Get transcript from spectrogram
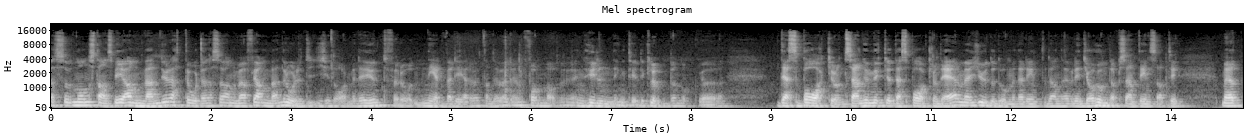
alltså, någonstans, vi använder ju rätt ord. Alltså, varför jag använder ordet jidar, men det är ju inte för att nedvärdera utan det är väl en form av en hyllning till klubben och eh, dess bakgrund. Sen hur mycket dess bakgrund är med judodomen eller inte, den är väl inte jag 100% insatt i. Men att,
